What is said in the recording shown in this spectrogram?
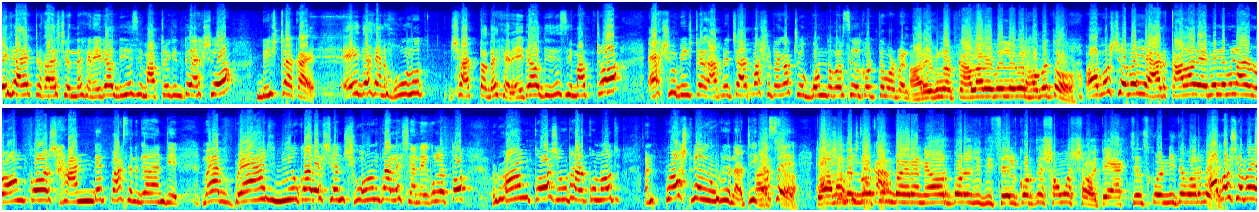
এই যে আরেকটা কালেকশন দেখেন, এটাও দিয়েছি মাত্র কিন্তু একশো বিশ টাকায়। এই দেখেন, হলুদ শার্টটা দেখেন এটাও দিতেছি মাত্র একশো বিশ টাকা। আপনি চার পাঁচশো টাকা চোখ বন্ধ করে সেল করতে পারবেন। আর এগুলোর কালার অ্যাভেলেবেল হবে তো? অবশ্যই ভাই আর কালার অ্যাভেলেবল আর রং কস হান্ড্রেড পার্সেন্ট গ্যারান্টি মানে brand new collection showroom collection এগুলো তো রং কস ওঠার কোনো মানে প্রশ্নই উঠে না ঠিক আছে? আচ্ছা তো আমাদের নতুন বাইরা নেওয়ার পরে যদি সেল করতে সমস্যা হয় তো এক্সচেঞ্জ করে নিতে পারবে? অবশ্যই ভাই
